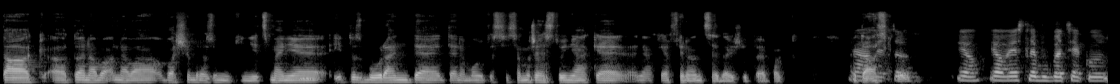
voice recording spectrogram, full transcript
tak to je na, na vašem rozhodnutí. Nicméně i to zbourání té, té nemovitosti samozřejmě stojí nějaké, nějaké finance, takže to je pak Právě otázka. To, Jo, jo, jestli vůbec jako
